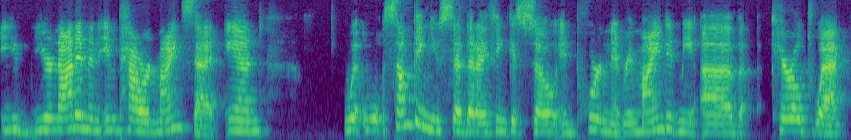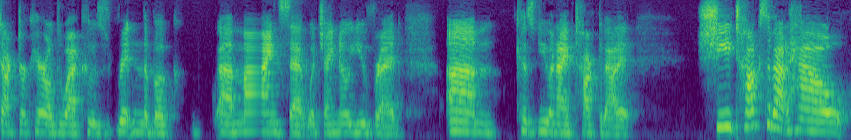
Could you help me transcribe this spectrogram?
you, you're not in an empowered mindset. And w- something you said that i think is so important it reminded me of carol dweck dr carol dweck who's written the book uh, mindset which i know you've read because um, you and i have talked about it. She talks about how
